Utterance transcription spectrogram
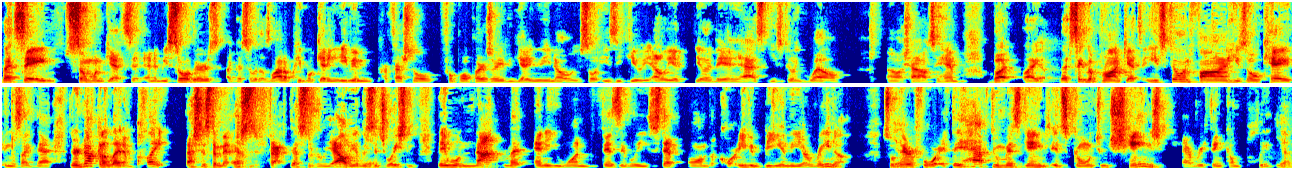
let's say someone gets it and if we saw there's like i said there's a lot of people getting even professional football players are even getting you know we saw ezekiel elliott the other day has he's feeling well. Uh, shout out to him. But like yep. let's say lebron gets it he's feeling fine he's okay things like that. They're not going to let him play. That's just a that's just a fact that's the reality of the yeah. situation. They will not let anyone physically step on the court even be in the arena so yeah. therefore, if they have to miss games, it's going to change everything completely. Yeah.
